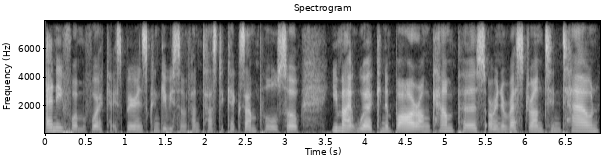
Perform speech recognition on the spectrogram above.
any form of work experience can give you some fantastic examples. So you might work in a bar on campus or in a restaurant in town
